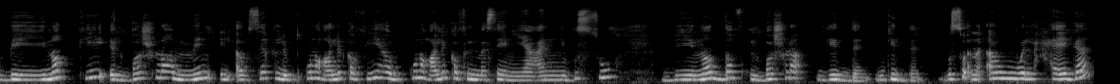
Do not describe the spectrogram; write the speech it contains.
بينقي البشرة من الأوساخ اللي بتكون عالقة فيها وبتكون عالقة في المسام. يعني بصوا بينظف البشرة جدا جدا. بصوا أنا أول حاجة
